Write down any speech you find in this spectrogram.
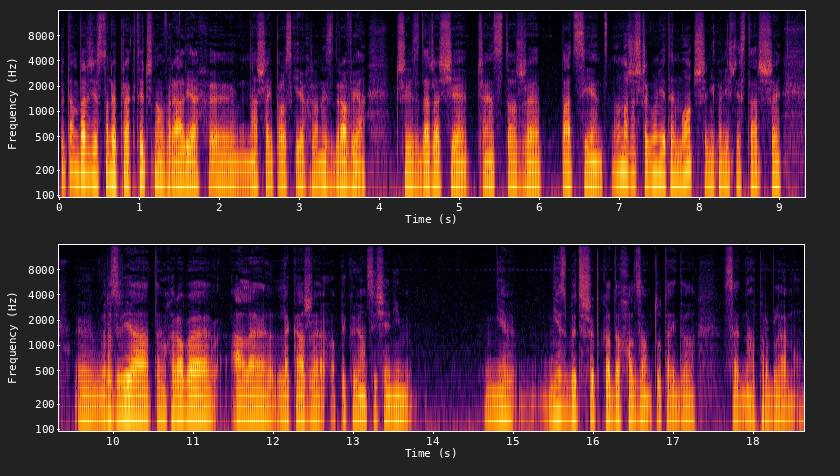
Pytam bardziej o stronę praktyczną w realiach y, naszej polskiej ochrony zdrowia. Czy zdarza się często, że pacjent, no może szczególnie ten młodszy, niekoniecznie starszy, rozwija tę chorobę, ale lekarze opiekujący się nim nie, niezbyt szybko dochodzą tutaj do sedna problemu?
